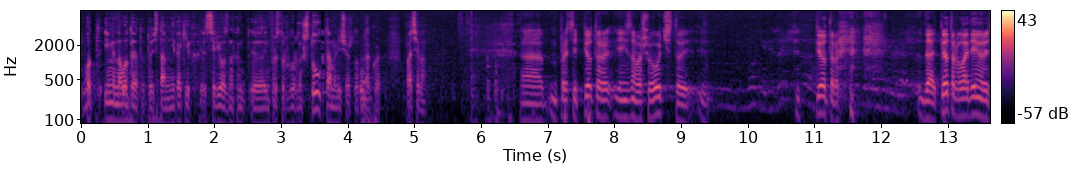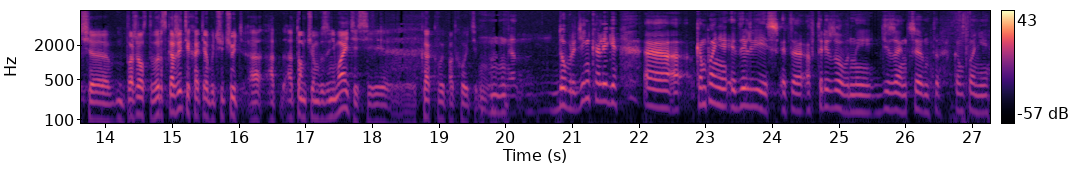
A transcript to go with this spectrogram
Вот именно вот это, то есть там никаких серьезных э, инфраструктурных штук там или еще что-то такое. Спасибо. Э, Простите, Петр, я не знаю вашего отчества. Петр. Да, Петр Владимирович, э, пожалуйста, вы расскажите хотя бы чуть-чуть о, о- о том, чем вы занимаетесь и как вы подходите. Добрый день, коллеги. Э, Компания Edelweiss – это авторизованный дизайн-центр компании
